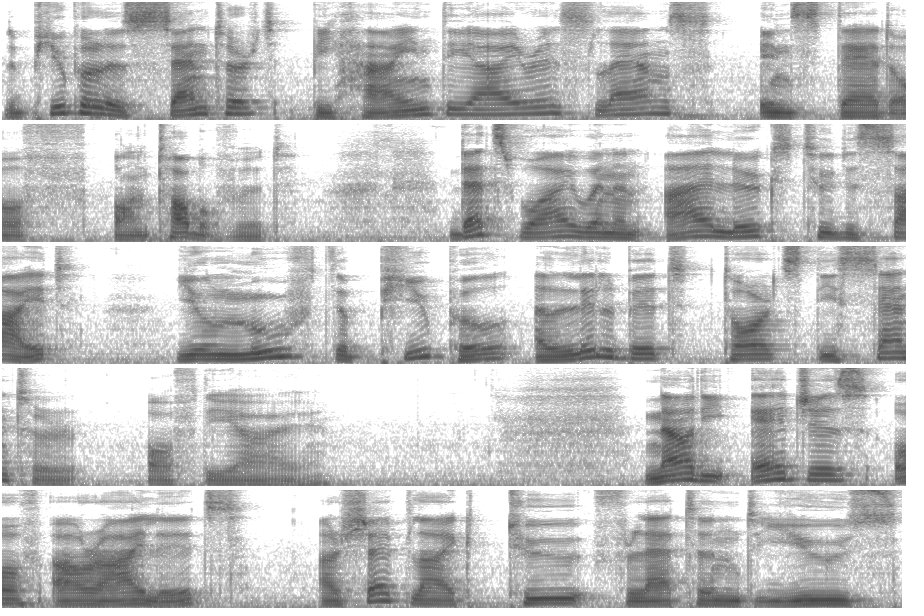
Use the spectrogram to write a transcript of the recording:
The pupil is centered behind the iris lens instead of on top of it. That's why when an eye looks to the side, you'll move the pupil a little bit towards the center of the eye. Now the edges of our eyelids are shaped like two flattened U's.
